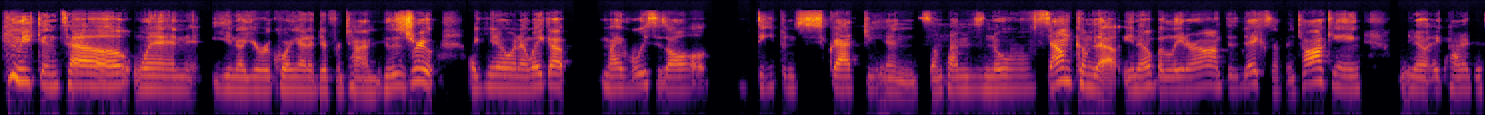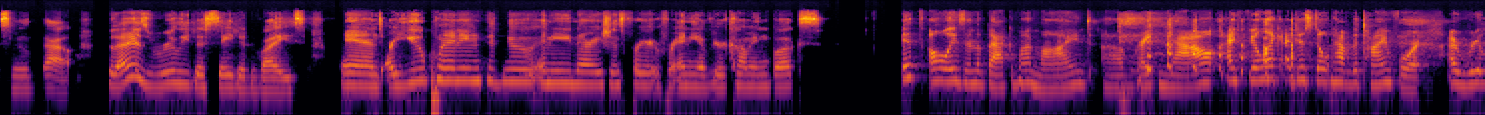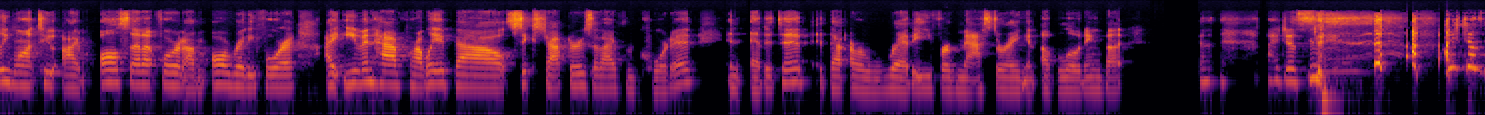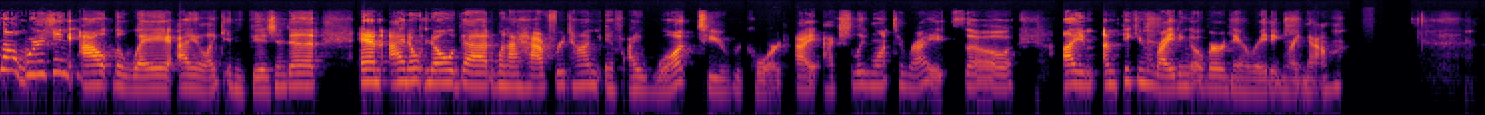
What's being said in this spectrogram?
we can tell when, you know, you're recording at a different time because it's true. Like, you know, when I wake up, my voice is all deep and scratchy and sometimes no sound comes out, you know, but later on through the day, because I've been talking, you know, it kind of just smooths out. So that is really just sage advice. And are you planning to do any narrations for your, for any of your coming books? it's always in the back of my mind uh, right now. I feel like I just don't have the time for it. I really want to. I'm all set up for it. I'm all ready for it. I even have probably about six chapters that I've recorded and edited that are ready for mastering and uploading, but I just. just not working out the way I like envisioned it. And I don't know that when I have free time, if I want to record, I actually want to write. So I'm I'm picking writing over narrating right now.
